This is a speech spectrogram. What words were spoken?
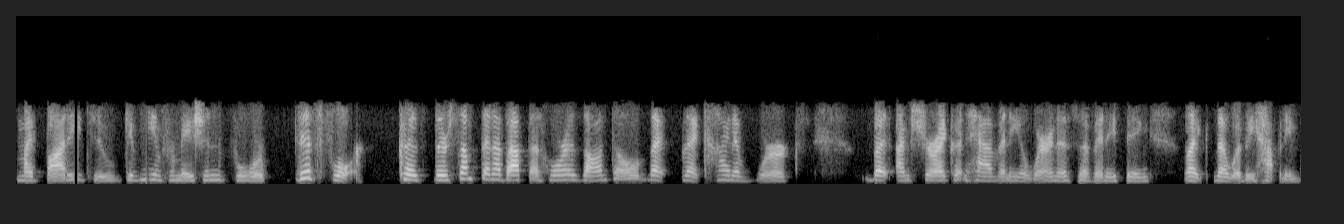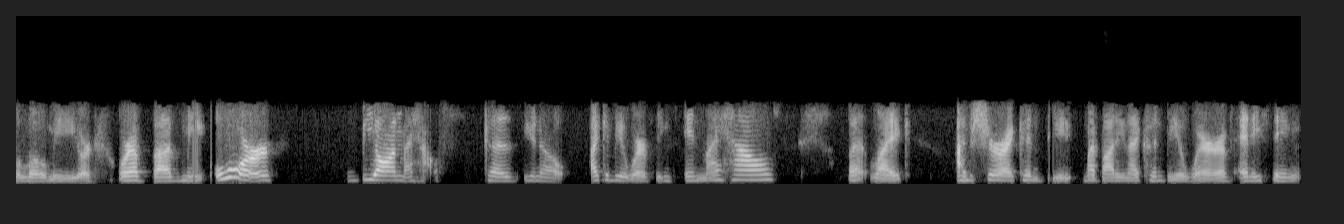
my body to give me information for this floor because there's something about that horizontal that that kind of works but i'm sure i couldn't have any awareness of anything like that would be happening below me or or above me or beyond my house because you know I could be aware of things in my house but like I'm sure I couldn't be my body and I couldn't be aware of anything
